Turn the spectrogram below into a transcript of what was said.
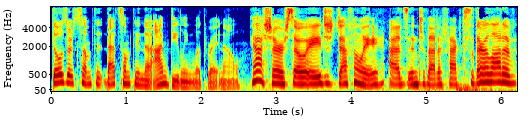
those are something that's something that I'm dealing with right now. Yeah, sure. So age definitely adds into that effect. So there are a lot of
